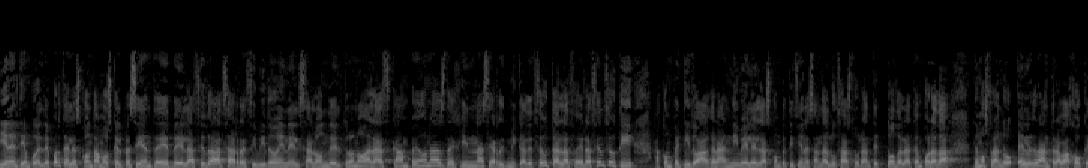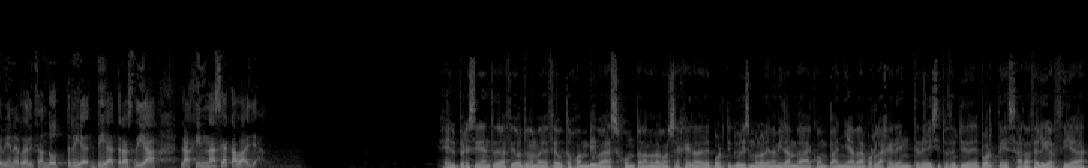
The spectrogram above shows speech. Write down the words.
Y en el tiempo del deporte les contamos que el presidente de la ciudad ha recibido en el Salón del Trono a las campeonas de gimnasia rítmica de Ceuta. La Federación Ceutí ha competido a gran nivel en las competiciones andaluzas durante toda la temporada, demostrando el gran trabajo que viene realizando día tras día la gimnasia caballa. El presidente de la Ciudad Autónoma de Ceuta, Juan Vivas, junto a la nueva consejera de Deporte y Turismo, Lorena Miranda, acompañada por la gerente del Instituto Ceutí de Deportes, Araceli García,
